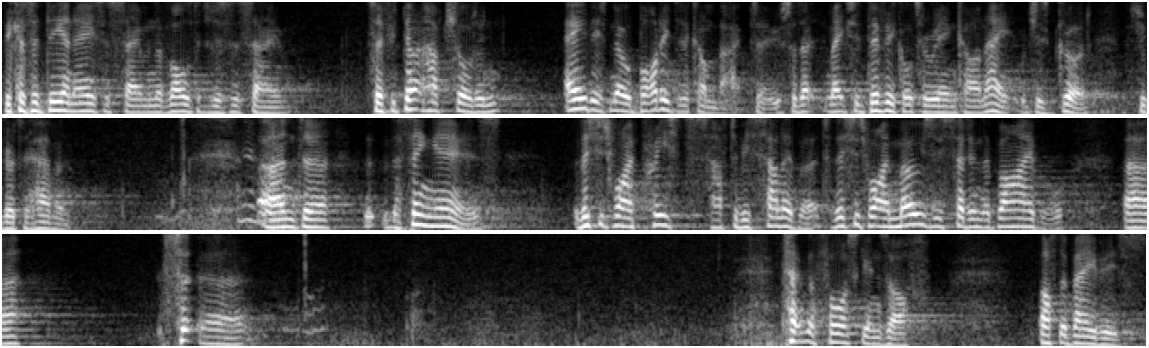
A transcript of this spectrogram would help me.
because the DNA is the same and the voltage is the same. So if you don't have children, A, there's no body to come back to, so that makes it difficult to reincarnate, which is good because you go to heaven. And uh, the, thing is, this is why priests have to be celibate. This is why Moses said in the Bible, uh, uh, take the foreskins off, off the babies.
